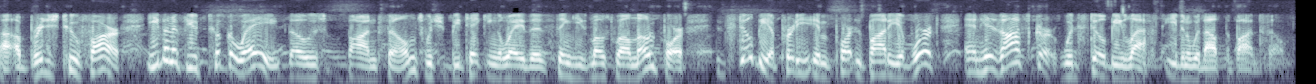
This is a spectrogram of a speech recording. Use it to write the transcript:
uh, A Bridge Too Far. Even if you took away those Bond films, which would be taking away the thing he's most well known for, it'd still be a pretty important body of work, and his Oscar would still be left even without the Bond films.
